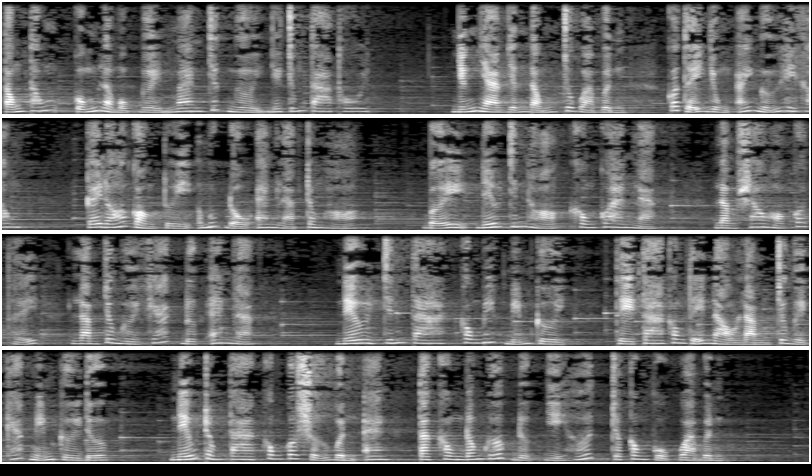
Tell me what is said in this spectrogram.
Tổng thống cũng là một người mang chất người như chúng ta thôi. Những nhà vận động cho hòa bình có thể dùng ái ngữ hay không cái đó còn tùy ở mức độ an lạc trong họ. Bởi nếu chính họ không có an lạc, làm sao họ có thể làm cho người khác được an lạc? Nếu chính ta không biết mỉm cười, thì ta không thể nào làm cho người khác mỉm cười được. Nếu trong ta không có sự bình an, ta không đóng góp được gì hết cho công cuộc hòa bình.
